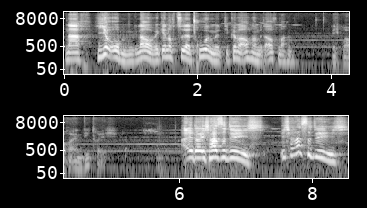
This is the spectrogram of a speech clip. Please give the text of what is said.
Nach hier oben, genau. Wir gehen noch zu der Truhe mit. Die können wir auch noch mit aufmachen. Ich brauche einen Dietrich. Alter, ich hasse dich. Ich hasse dich.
